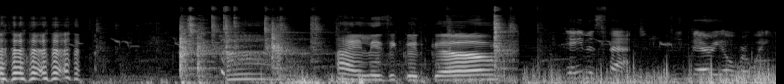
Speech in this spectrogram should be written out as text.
Hi Lizzie, good girl. Dave is fat. He's very overweight.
